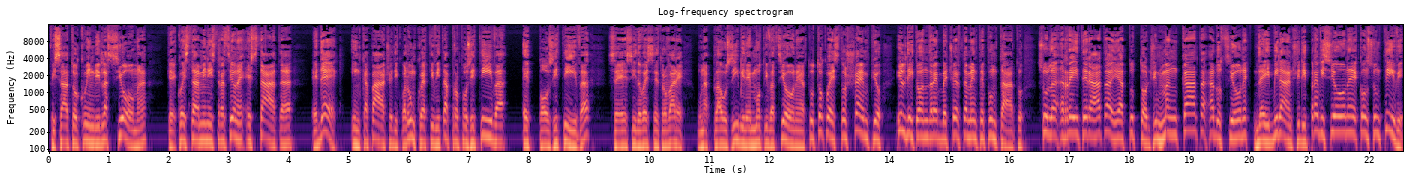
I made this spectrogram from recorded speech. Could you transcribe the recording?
Fissato quindi l'assioma che questa amministrazione è stata ed è incapace di qualunque attività propositiva e positiva, se si dovesse trovare una plausibile motivazione a tutto questo, scempio il dito andrebbe certamente puntato sulla reiterata e a tutt'oggi mancata adozione dei bilanci di previsione e consuntivi,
